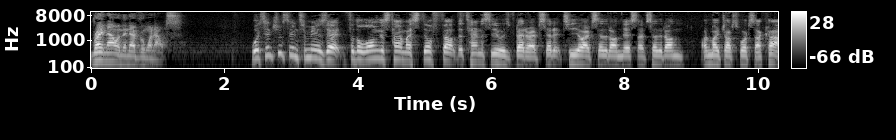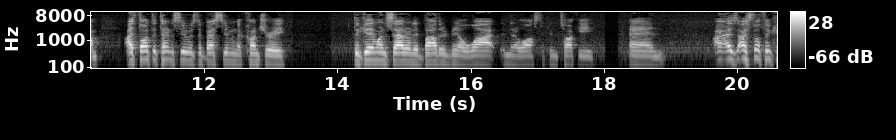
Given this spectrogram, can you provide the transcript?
right now, and then everyone else. What's interesting to me is that for the longest time, I still felt that Tennessee was better. I've said it to you. I've said it on this. I've said it on on MikeDropSports.com. I thought that Tennessee was the best team in the country. The game on Saturday bothered me a lot in their loss to Kentucky, and I, I still think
